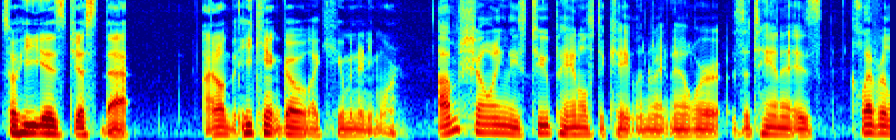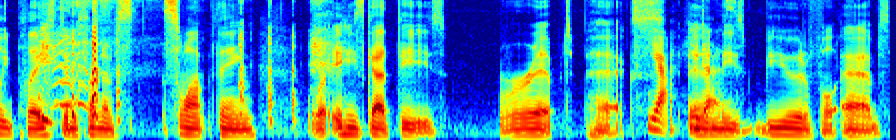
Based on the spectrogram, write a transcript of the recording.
So he is just that. I don't. Th- he can't go like human anymore. I'm showing these two panels to Caitlin right now, where Zatanna is cleverly placed in front of S- Swamp Thing, where he's got these ripped pecs. Yeah, he and does. these beautiful abs.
